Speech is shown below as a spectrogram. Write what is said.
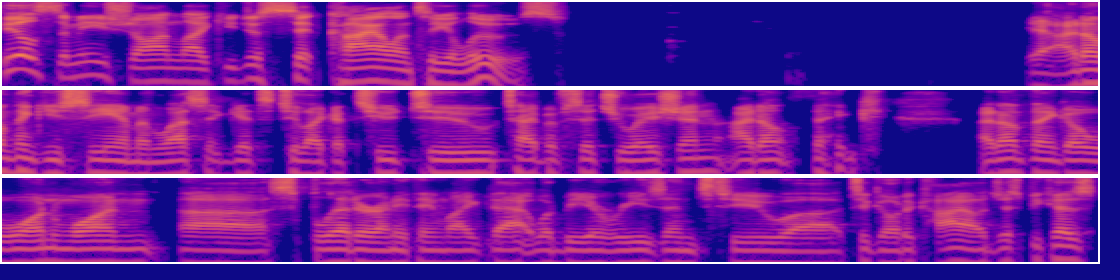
Feels to me, Sean, like you just sit Kyle until you lose. Yeah, I don't think you see him unless it gets to like a 2 2 type of situation. I don't think I don't think a one-one uh, split or anything like that would be a reason to uh, to go to Kyle, just because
